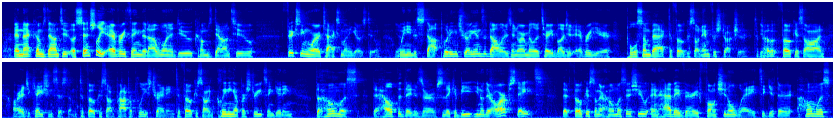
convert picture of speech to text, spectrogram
more. And that comes down to essentially everything that I want to do comes down to fixing where our tax money goes to. We need to stop putting trillions of dollars into our military budget every year, pull some back to focus on infrastructure, to po- focus on our education system, to focus on proper police training, to focus on cleaning up our streets and getting the homeless the help that they deserve so they could be, you know, there are states that focus on their homeless issue and have a very functional way to get their homeless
